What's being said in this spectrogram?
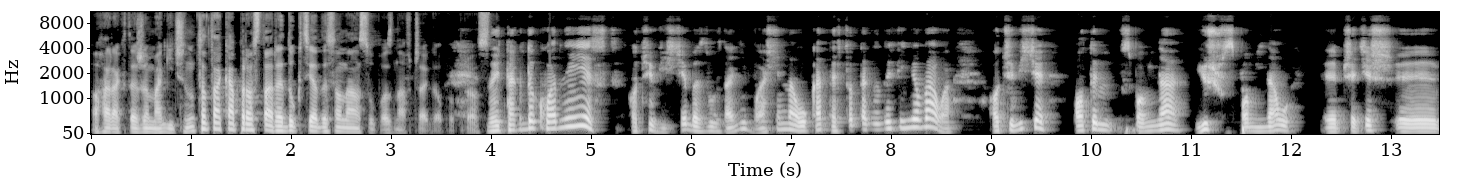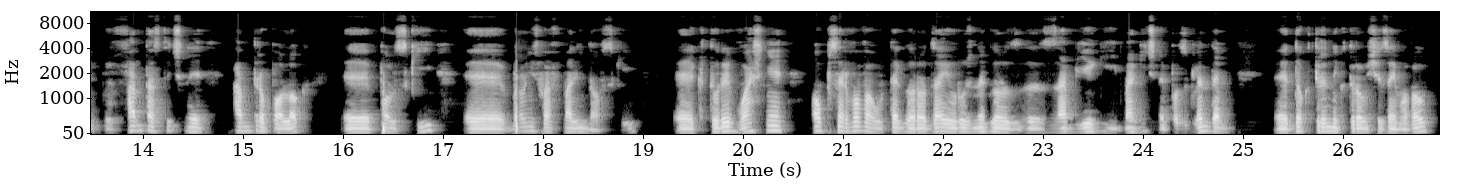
o charakterze magicznym. To taka prosta redukcja dysonansu poznawczego po prostu. No i tak dokładnie jest. Oczywiście, bez dwóch zdań, właśnie nauka też to tak zdefiniowała. Oczywiście o tym wspomina, już wspominał y, przecież y, fantastyczny antropolog polski Bronisław Malinowski, który właśnie obserwował tego rodzaju różnego zabiegi magiczne pod względem doktryny, którą się zajmował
